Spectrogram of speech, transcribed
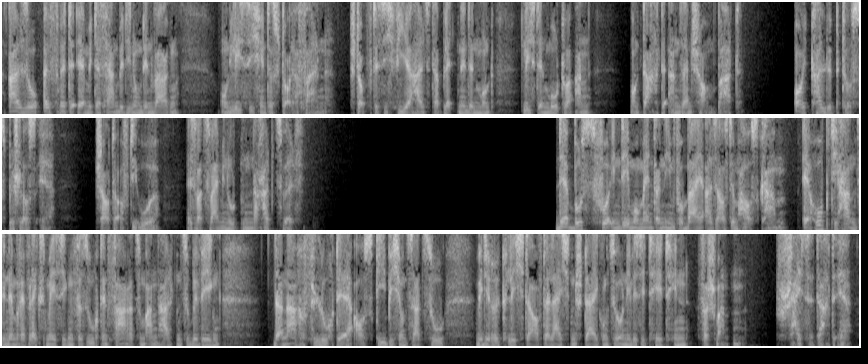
Also öffnete er mit der Fernbedienung den Wagen und ließ sich hinters Steuer fallen, stopfte sich vier Halstabletten in den Mund, ließ den Motor an und dachte an sein Schaumbad. Eukalyptus, beschloss er schaute auf die Uhr. Es war zwei Minuten nach halb zwölf. Der Bus fuhr in dem Moment an ihm vorbei, als er aus dem Haus kam. Er hob die Hand in dem reflexmäßigen Versuch, den Fahrer zum Anhalten zu bewegen. Danach fluchte er ausgiebig und sah zu, wie die Rücklichter auf der leichten Steigung zur Universität hin verschwanden. Scheiße, dachte er.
